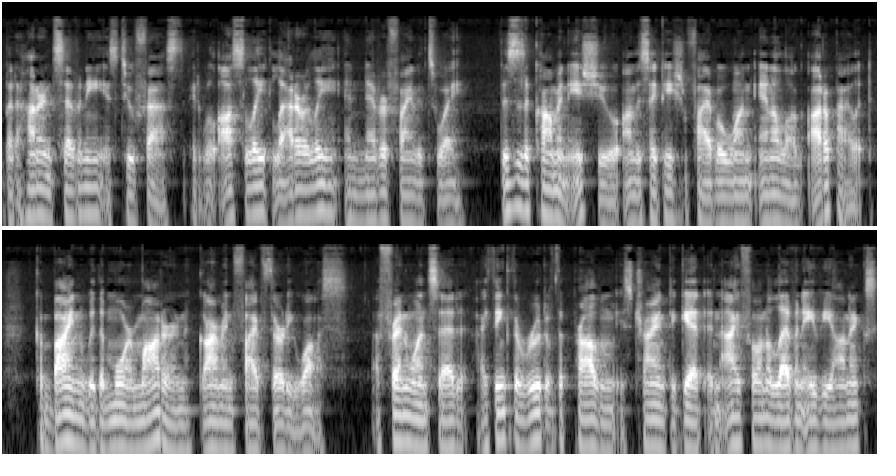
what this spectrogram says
but 170 is too fast. It will oscillate laterally and never find its way. This is a common issue on the Citation 501 analog autopilot, combined with the more modern Garmin 530 WAAS. A friend once said, I think the root of the problem is trying to get an iPhone 11 avionics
